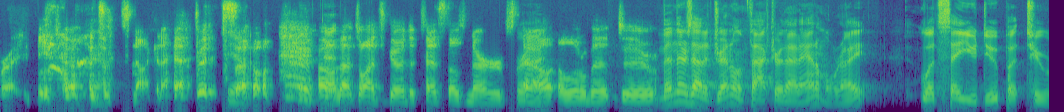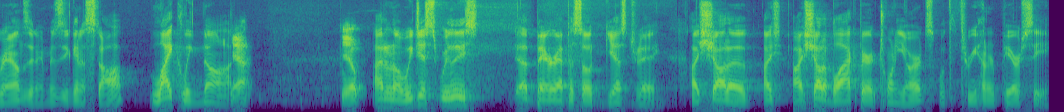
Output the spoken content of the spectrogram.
right. You know, it's, Yeah. it's not gonna happen. So And- uh, that's why it's good to test those nerves Right. out a little bit too. Then there's that adrenaline factor of that animal, right? Let's say you do put two rounds in him. Is he going to stop? Likely not. Yeah. Yep. I don't know. We just released a bear episode yesterday. I shot a I, I shot a black bear at 20 yards with a 300 PRC.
